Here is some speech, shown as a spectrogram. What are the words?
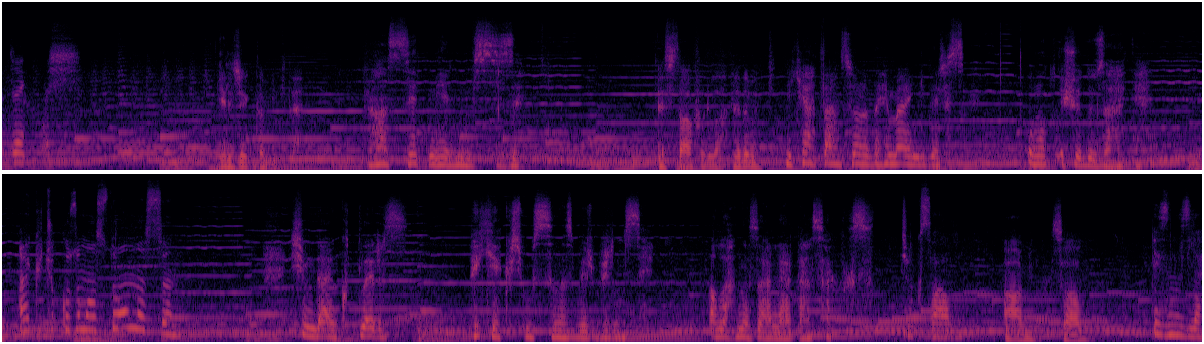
Gelecekmiş. Gelecek tabii ki de. Rahatsız etmeyelim biz sizi. Estağfurullah ne demek? Nikahtan sonra da hemen gideriz. Umut üşüdü zaten. Ay küçük kuzum hasta olmasın. Şimdiden kutlarız. Pek yakışmışsınız birbirinize. Allah nazarlardan saklasın. Çok sağ olun. Amin sağ olun. İzninizle.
